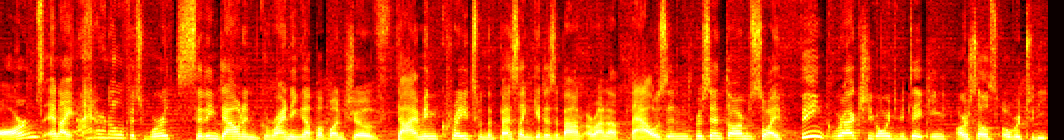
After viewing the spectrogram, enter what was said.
arms. And I, I don't know if it's worth sitting down and grinding up a bunch of diamond crates when the best I can get is about around a thousand percent arms. So I think we're actually going to be taking ourselves over to the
